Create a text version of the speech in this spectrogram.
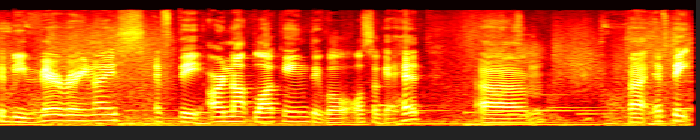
could be very, very nice. If they are not blocking, they will also get hit. Um, but if they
